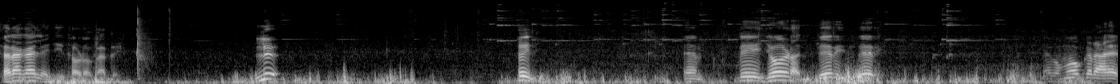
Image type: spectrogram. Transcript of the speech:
જરાક હાલે જી થોડોક આગળ. લે. થઈ એમ, બે જોડા પહેરી પહેરી મોકરા હે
